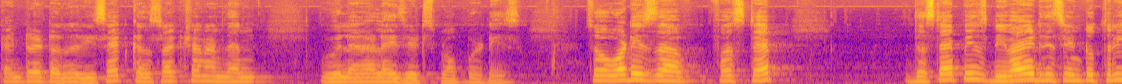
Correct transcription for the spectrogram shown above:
Cantor ternary set construction and then we will analyze its properties. So, what is the first step? The step is divide this into 3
